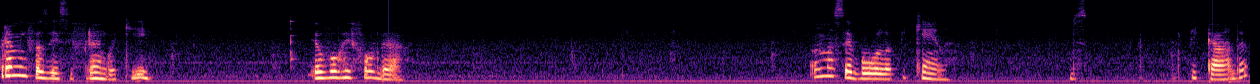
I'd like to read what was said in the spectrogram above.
Para mim fazer esse frango aqui, eu vou refogar uma cebola pequena, picada,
